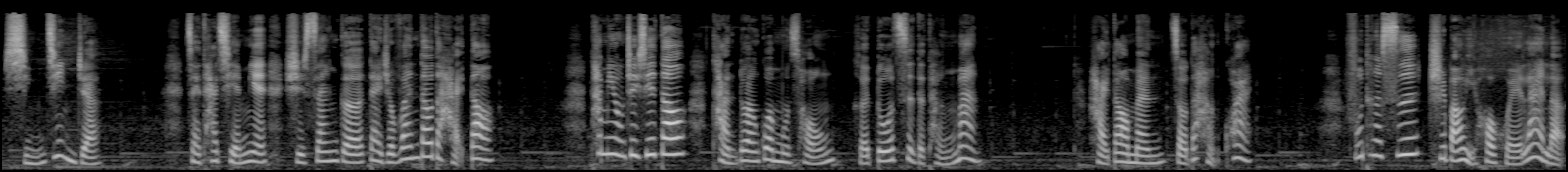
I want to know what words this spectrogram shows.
行进着，在他前面是三个带着弯刀的海盗，他们用这些刀砍断灌木丛和多刺的藤蔓。海盗们走得很快。福特斯吃饱以后回来了。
